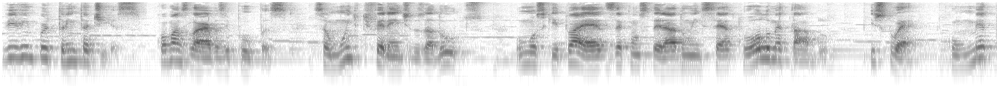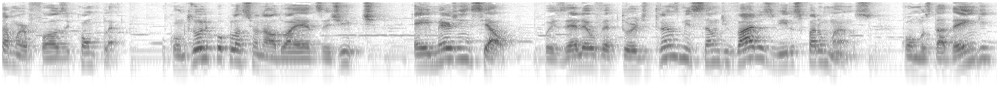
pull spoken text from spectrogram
vivem por 30 dias. Como as larvas e pupas são muito diferentes dos adultos, o mosquito Aedes é considerado um inseto holometábulo, isto é, com metamorfose completa. O controle populacional do Aedes aegypti é emergencial, pois ela é o vetor de transmissão de vários vírus para humanos, como os da dengue,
